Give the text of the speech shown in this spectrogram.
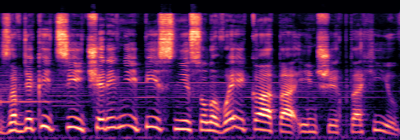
завдяки цій чарівній пісні Соловейка та інших птахів.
